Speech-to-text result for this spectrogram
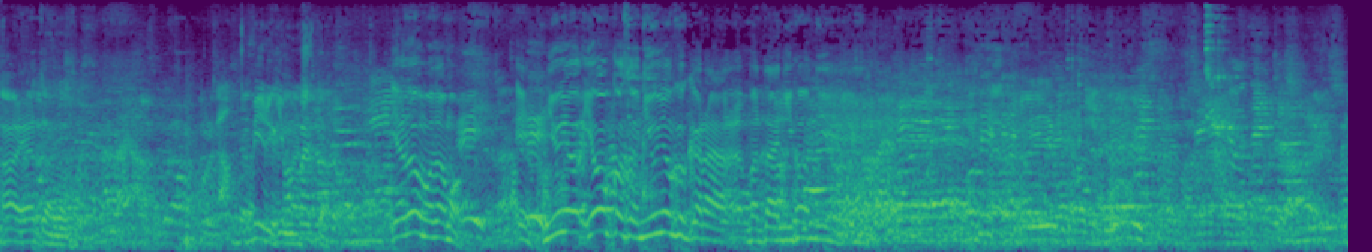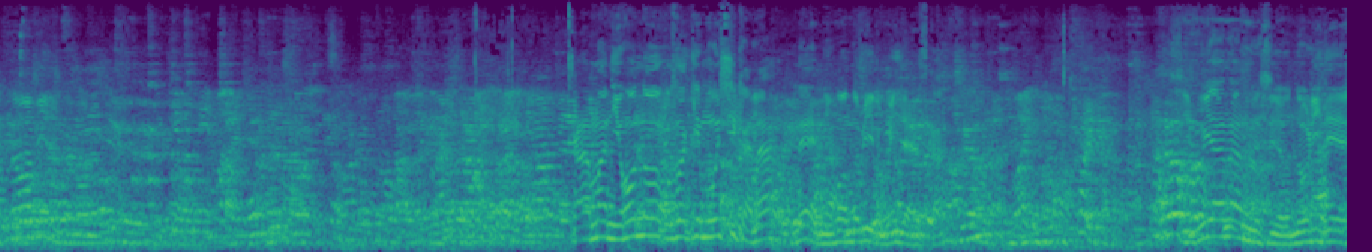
あありがとうございますビール来ました。いやどうもどうも。えニューヨようこそニューヨークからまた日本に。あまあ日本のお酒も美味しいかな。ね日本のビールもいいんじゃないですか。渋谷なんですよノリで。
